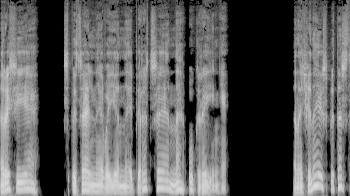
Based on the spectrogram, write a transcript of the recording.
Россия. Специальная военная операция на Украине. Начиная с 15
